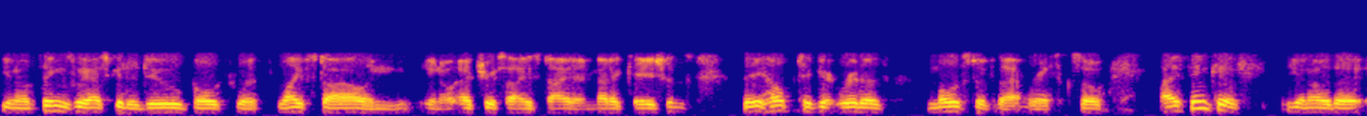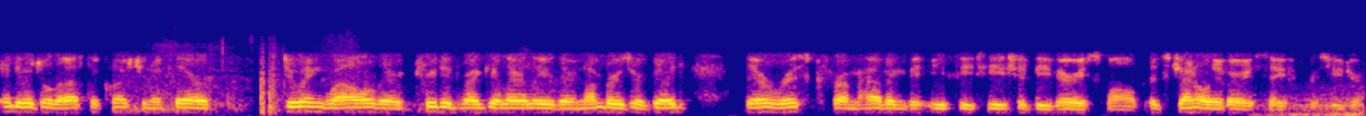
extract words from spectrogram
you know things we ask you to do, both with lifestyle and you know exercise, diet, and medications, they help to get rid of most of that risk. So I think if you know the individual that asked the question, if they're doing well, they're treated regularly, their numbers are good, their risk from having the ECT should be very small. It's generally a very safe procedure.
